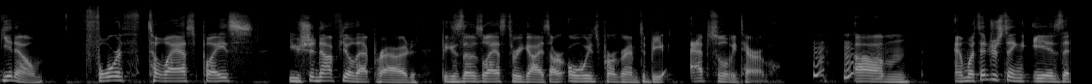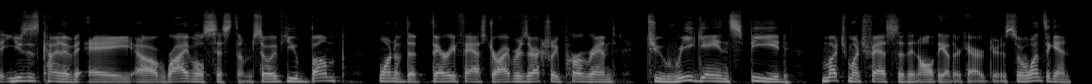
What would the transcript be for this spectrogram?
you know, fourth to last place, you should not feel that proud because those last three guys are always programmed to be absolutely terrible. Um, and what's interesting is that it uses kind of a uh, rival system. So if you bump one of the very fast drivers, they're actually programmed to regain speed much, much faster than all the other characters. So once again,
